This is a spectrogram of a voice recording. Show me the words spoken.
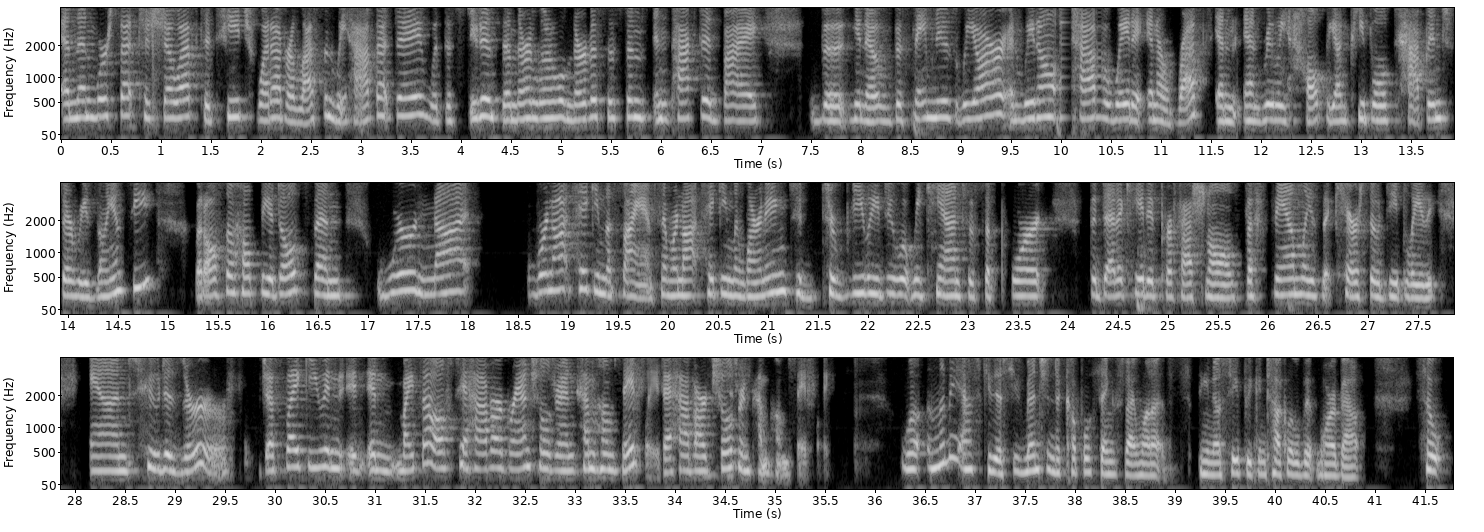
And then we're set to show up to teach whatever lesson we have that day with the students and their little nervous systems impacted by the, you know, the same news we are. And we don't have a way to interrupt and, and really help young people tap into their resiliency, but also help the adults, then we're not we're not taking the science and we're not taking the learning to to really do what we can to support the dedicated professionals, the families that care so deeply and who deserve, just like you and, and myself, to have our grandchildren come home safely, to have our children come home safely. Well, and let me ask you this. You've mentioned a couple of things that I want to, you know, see if we can talk a little bit more about. So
